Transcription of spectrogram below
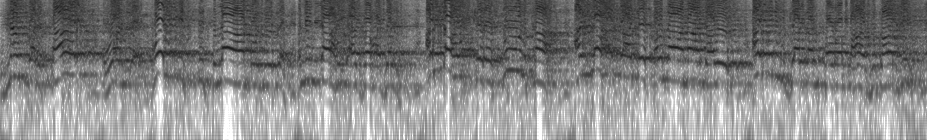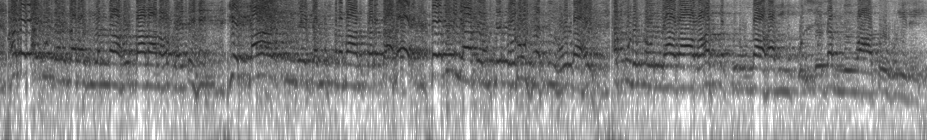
نمبر چار استسلام للہ عز و جل اللہ اس کے رسول کا، اللہ کا جو فرمان آ جائے، اپنی گردن پر اللہ جھکا دیں حضرت ابو دردا رضی اللہ تعالیٰ کہتے ہیں، یہ چار چیزیں جب مسلمان کرتا ہے، تو دنیا میں ان سے عروج نصیب ہوتا ہے۔ اقول اکل کو واستغفر اللہ من کل ذنب واتوب الیہ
